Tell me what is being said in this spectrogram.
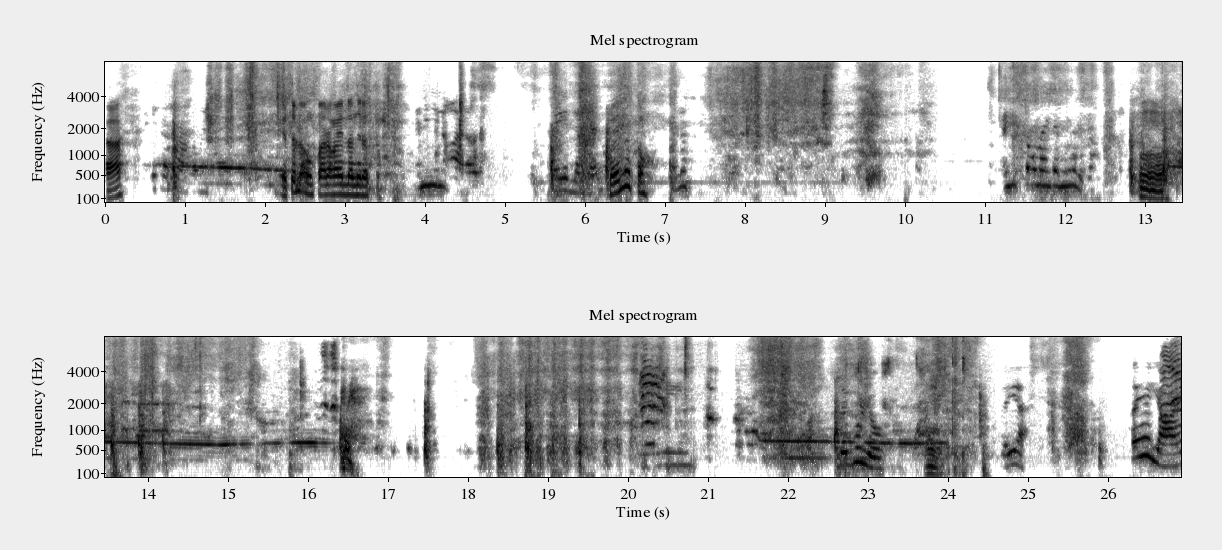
Ha? Isang sako niya. Ito lang, para ngayon lang nila to. Ano yung ilang araw? Ayun lang yan. Ngayon lang to. Ano? Ay, gusto kumain kanina, di ba? Hmm. Dagulo. Hmm. Saya. Saya yan.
